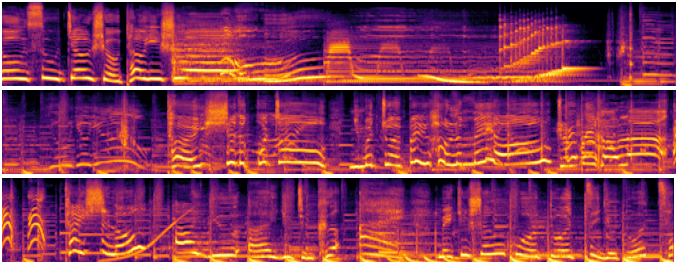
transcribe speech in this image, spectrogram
通塑胶手套一双。哦台下的观众，你们准备好了没有？准备好了，开始喽！哎呦哎呦，真可爱，每天生活多自由多彩，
